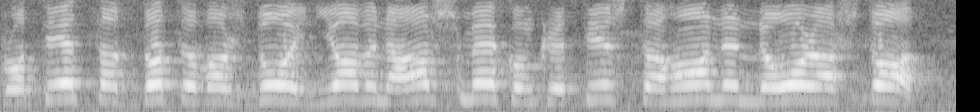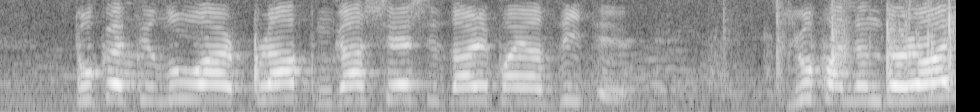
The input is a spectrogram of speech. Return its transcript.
Protestat do të vazhdojnë javën e ardhshme, konkretisht të hanën në ora shtatë, duke filluar prapë nga sheshi Zahir Pajaziti. Ju falënderoj.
